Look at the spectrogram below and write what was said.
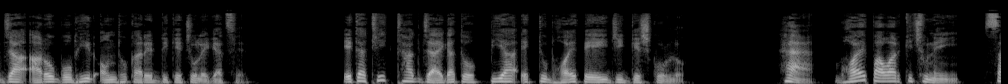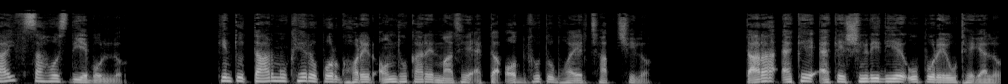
যা আরও গভীর অন্ধকারের দিকে চলে গেছে। এটা ঠিকঠাক জায়গা তো, পিয়া একটু ভয় পেয়েই জিজ্ঞেস করল। হ্যাঁ ভয় পাওয়ার কিছু নেই, সাইফ সাহস দিয়ে বলল। কিন্তু তার মুখের ওপর ঘরের অন্ধকারের মাঝে একটা অদ্ভুত ভয়ের ছাপ ছিল। তারা একে একে সিঁড়ি দিয়ে উপরে উঠে গেল।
